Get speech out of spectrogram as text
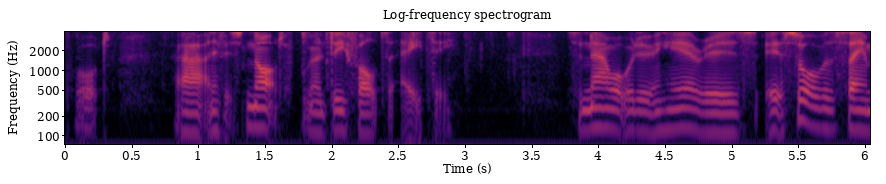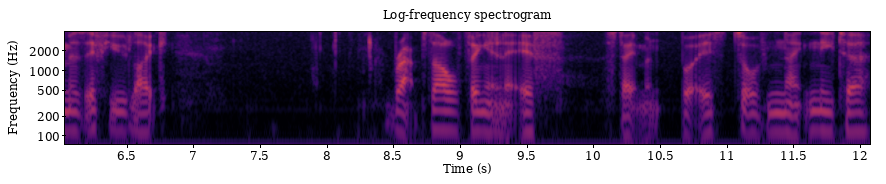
port. Uh, and if it's not we're going to default to 80 so now what we're doing here is it's sort of the same as if you like wrap the whole thing in an if statement but it's sort of neater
